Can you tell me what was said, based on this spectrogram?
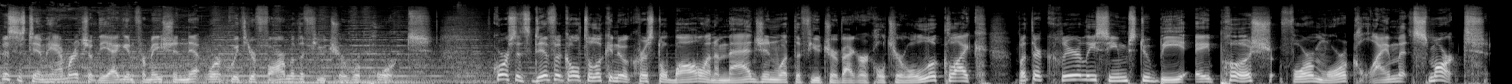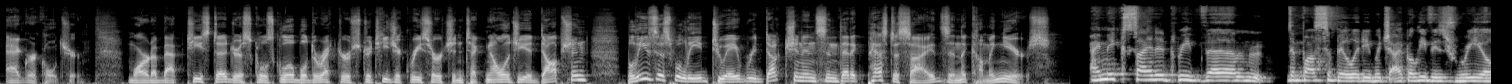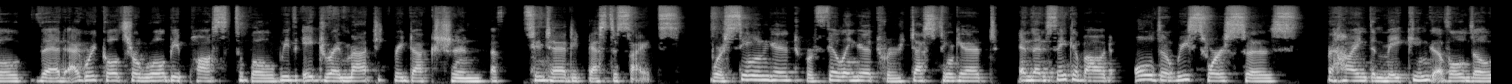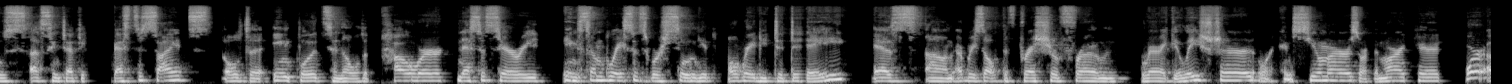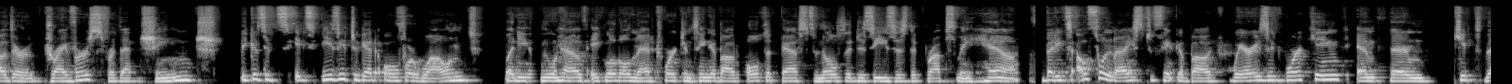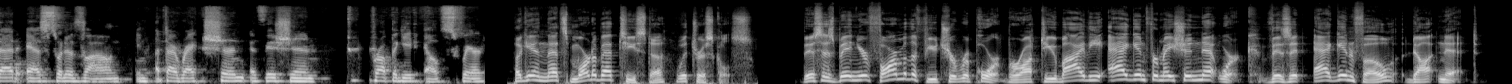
This is Tim Hammerich of the Ag Information Network with your Farm of the Future report. Of course, it's difficult to look into a crystal ball and imagine what the future of agriculture will look like, but there clearly seems to be a push for more climate smart agriculture. Marta Baptista, Driscoll's Global Director of Strategic Research and Technology Adoption, believes this will lead to a reduction in synthetic pesticides in the coming years. I'm excited with um, the possibility, which I believe is real, that agriculture will be possible with a dramatic reduction of synthetic pesticides. We're seeing it, we're feeling it, we're testing it. And then think about all the resources behind the making of all those uh, synthetic pesticides, all the inputs and all the power necessary. In some places, we're seeing it already today as um, a result of pressure from regulation or consumers or the market or other drivers for that change. Because it's, it's easy to get overwhelmed when you have a global network and think about all the pests and all the diseases that crops may have. But it's also nice to think about where is it working and then keep that as sort of um, a direction, a vision to propagate elsewhere. Again, that's Marta Baptista with Driscoll's. This has been your Farm of the Future report brought to you by the Ag Information Network. Visit aginfo.net.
